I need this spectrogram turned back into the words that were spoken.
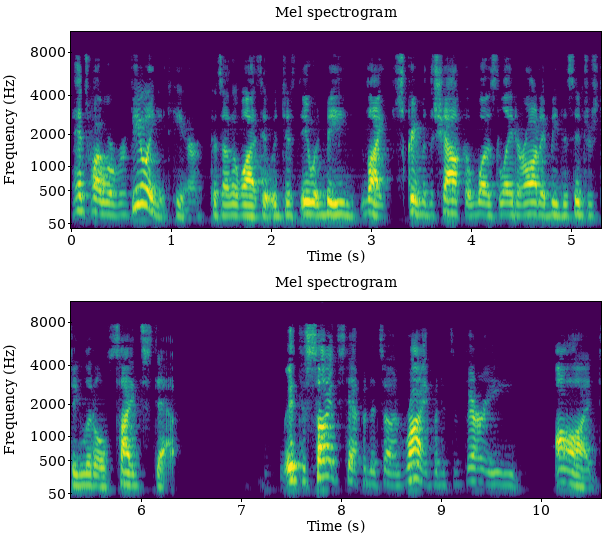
hence why we're reviewing it here, because otherwise it would just it would be like Scream of the Shalka was later on. It'd be this interesting little sidestep. It's a sidestep in its own right, but it's a very odd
